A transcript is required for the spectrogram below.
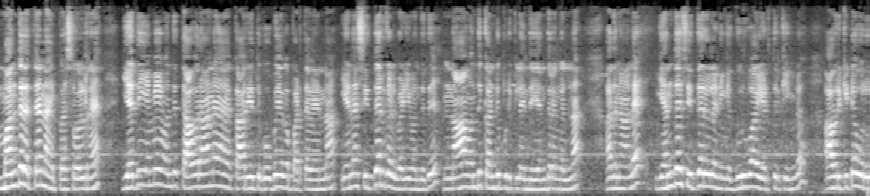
மந்திரத்தை நான் இப்போ சொல்கிறேன் எதையுமே வந்து தவறான காரியத்துக்கு உபயோகப்படுத்த வேண்டாம். ஏன்னா சித்தர்கள் வழி வந்தது. நான் வந்து கண்டுபிடிக்கல இந்த எந்திரங்கள்லாம் அதனால் எந்த சித்தர்களை நீங்கள் குருவாக எடுத்திருக்கீங்களோ அவர்கிட்ட ஒரு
